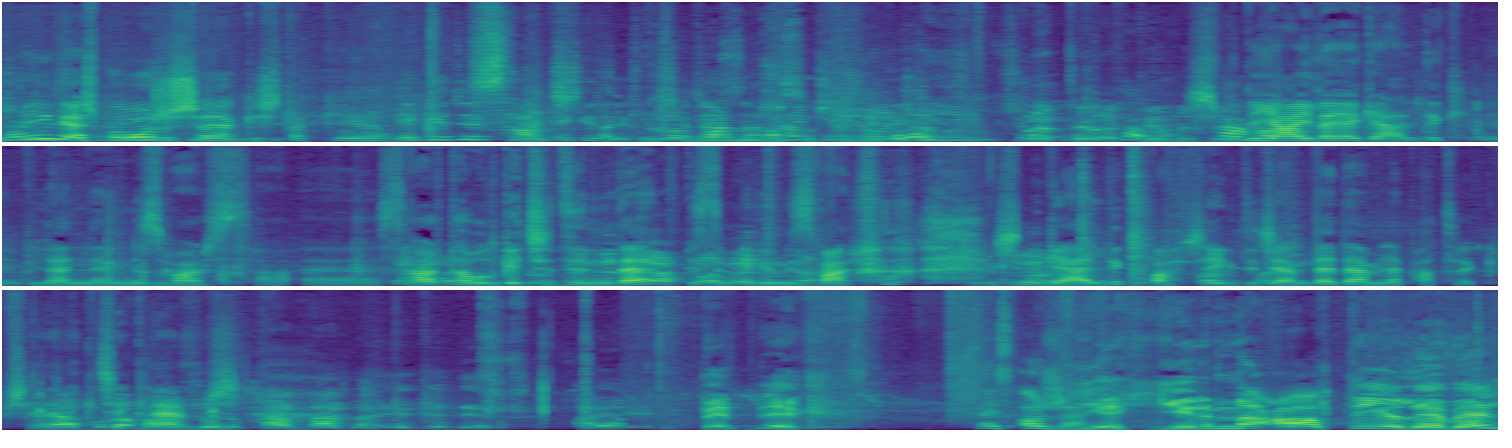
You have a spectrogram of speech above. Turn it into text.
No i wiesz, położysz się jakieś takie saç, takie się nazywa coś takiego. Şimdi yaylaya geldik. Bilenleriniz varsa e, Sartavul geçidinde bizim evimiz var. Şimdi geldik bahçeye gideceğim. Dedemle Patrik bir şeyler ekeceklermiş. Petrik, To jest orze. y- 26 yıl evvel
